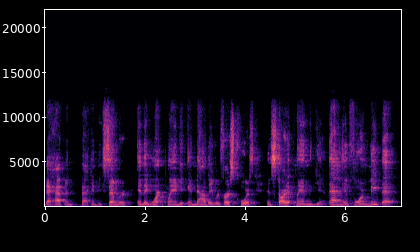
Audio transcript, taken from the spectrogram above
that happened back in December and they weren't playing it. And now they reversed course and started playing it again. That mm informed me that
